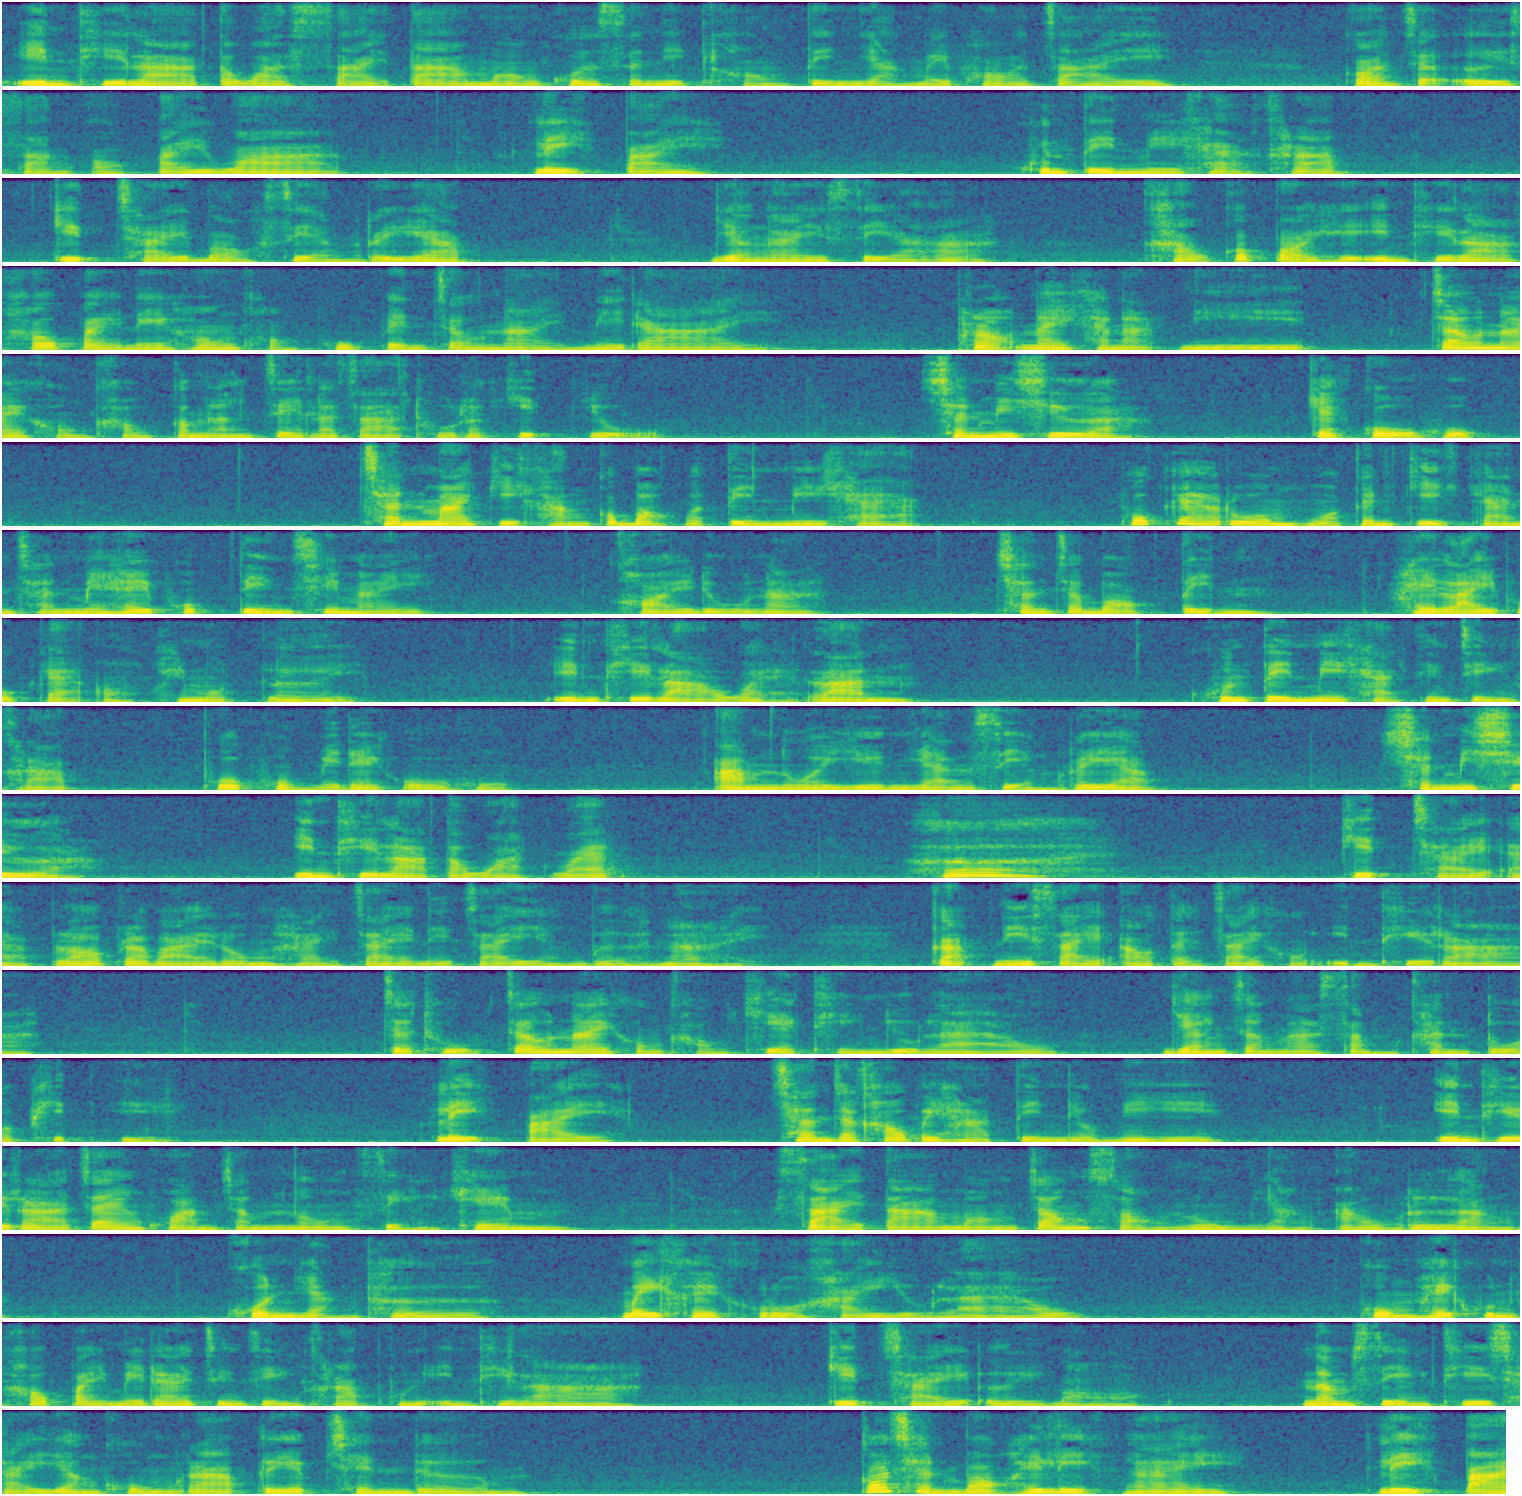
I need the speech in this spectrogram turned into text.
อินทิราตวัดสายตามองคนสนิทของตินอย่างไม่พอใจ ก่อนจะเอ่ยสั่งออกไปว่า หลีกไป คุณตินมีแขกครับ กิจชัยบอกเสียงเรียบ ยังไงเสีย เขาก็ปล่อยให้อินทิราเข้าไปในห้องของผู้เป็นเจ้านายไม่ได้ เพราะในขณะนี้ เจ้านายของเขากำลังเจรจาธุรกิจอยู่ ฉันไม่เชื่อ แกโกหก ฉันมากี่ครั้งก็บอกว่าตินมีแขก พวกแกรวมหัวกันกีดกันฉันไม่ให้พบตินใช่ไหม คอยดูนะ ฉันจะบอกติน ให้ไล่พวกแกออกให้หมดเลย อินทิราแหวลั่น คุณตินมีแขกจริง ๆ ครับ พวกผมไม่ได้โกหกอำนวยยืนยันเสียงเรียบ ฉันไม่เชื่อ อินทิราตวาดแวด เฮ้อ กิจชัยแอบรอบระบายลมหายใจในใจอย่างเบื่อหน่าย กับนิสัยเอาแต่ใจของอินทิรา จะถูกเจ้านายของเขาเขี่ยทิ้งอยู่แล้ว ยังจะมาสำคัญตัวผิดอีก หลีกไป ฉันจะเข้าไปหาตินเดี๋ยวนี้ อินทิราแจ้งความจำนงเสียงเข้ม สายตามองจ้องสองหนุ่มอย่างเอาเรื่อง คนอย่างเธอไม่เคยกลัวใครอยู่แล้ว ผมให้คุณเข้าไปไม่ได้จริง ๆ ครับ คุณอินทิรา กิจชัยเอ่ยบอก น้ำเสียงที่ใช้ยังคงราบเรียบเช่นเดิม ก็ฉันบอกให้หลีกไง หลีกไป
